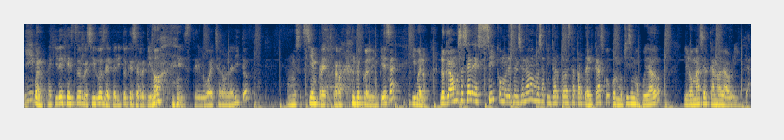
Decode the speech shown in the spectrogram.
Y bueno, aquí dejé estos residuos del pelito que se retiró, este, lo voy a echar a un ladito. Vamos siempre trabajando con limpieza. Y bueno, lo que vamos a hacer es, sí, como les mencionaba, vamos a pintar toda esta parte del casco con muchísimo cuidado y lo más cercano a la orilla.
